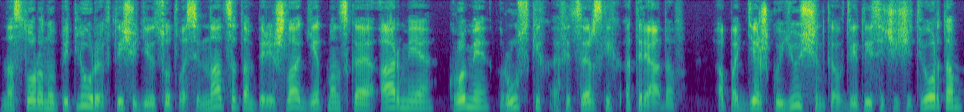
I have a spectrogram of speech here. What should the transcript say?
на сторону Петлюры в 1918-м перешла гетманская армия, кроме русских офицерских отрядов, а поддержку Ющенко в 2004-м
